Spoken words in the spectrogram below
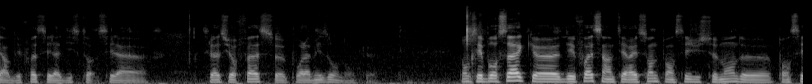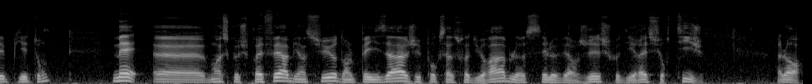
arbre. Des fois c'est la, surface pour la maison. Donc c'est pour ça que des fois c'est intéressant de penser justement de penser piéton. Mais euh, moi ce que je préfère bien sûr dans le paysage et pour que ça soit durable, c'est le verger, je dirais, sur tige. Alors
